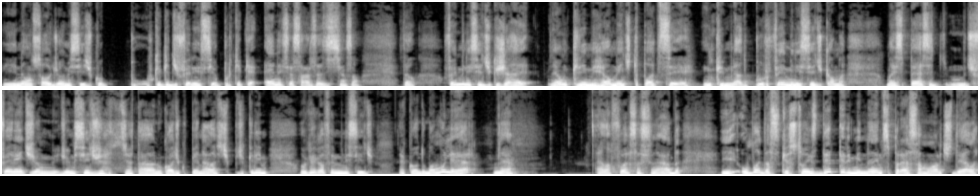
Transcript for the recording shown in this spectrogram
e não só o de homicídio? O que, que diferencia? Por que, que é necessária essa distinção? Então, o feminicídio que já é, é um crime, realmente tu pode ser incriminado por feminicídio, que é uma uma espécie diferente de homicídio, já está no Código Penal esse tipo de crime. O que é o feminicídio? É quando uma mulher, né, ela foi assassinada e uma das questões determinantes para essa morte dela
